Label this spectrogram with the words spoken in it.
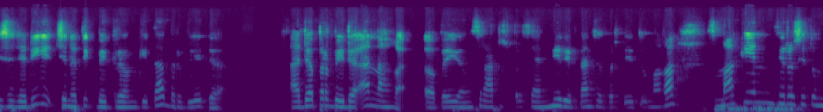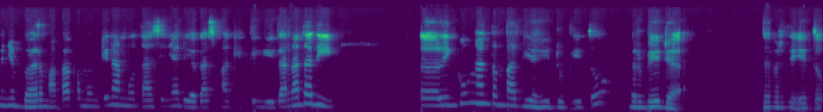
bisa jadi genetik background kita berbeda ada perbedaan lah nggak apa yang 100% mirip kan seperti itu. Maka semakin virus itu menyebar maka kemungkinan mutasinya dia akan semakin tinggi. Karena tadi eh, lingkungan tempat dia hidup itu berbeda. Seperti itu.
